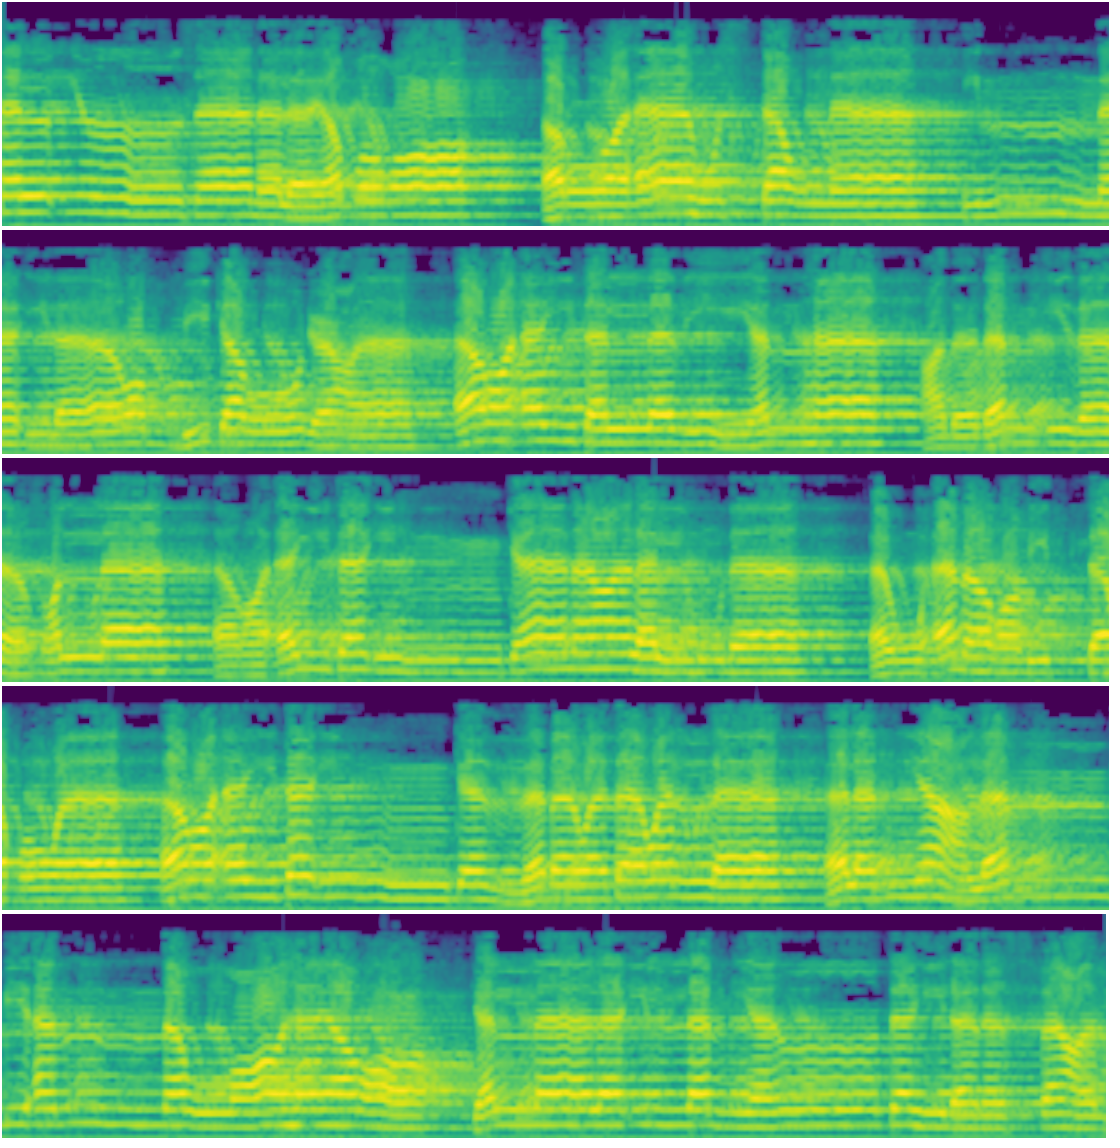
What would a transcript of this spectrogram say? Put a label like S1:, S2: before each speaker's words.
S1: الإنسان ليطغى أن رآه استغنى إن إلى ربك الرجعى أرأيت الذي ينهى عبدا إذا صلى أرأيت إن كان على الهدى أو أمر بالتقوى أرأيت إن كذب وتولى. ألم يعلم بأن الله يرى؟ كلا لئن لم ينته لنسفعا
